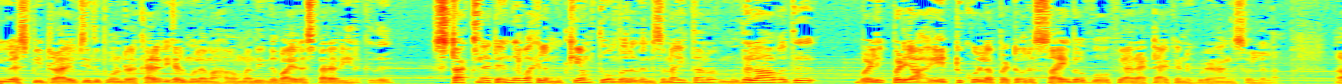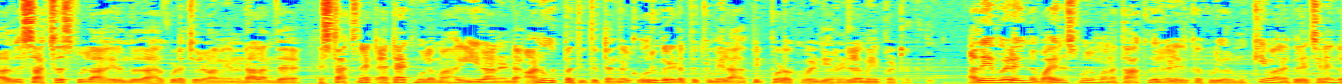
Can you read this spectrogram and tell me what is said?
யூஎஸ்பி டிரைவ்ஸ் இது போன்ற கருவிகள் மூலமாகவும் வந்து இந்த வைரஸ் பரவி இருக்குது. ஸ்டக்ஸ்நெட் எந்த வகையில முக்கியத்துவம் வருதுன்னு சொன்னா இதுதான் ஒரு முதலாவது வெளிப்படையாக ஏற்றுக்கொள்ளப்பட்ட ஒரு சைபர் வோர்ஃபேர் அட்டாக் என்று கூட நாங்க சொல்லலாம். அதாவது சக்சஸ்ஃபுல்லாக இருந்ததாக கூட சொல்லலாம். ஏனென்றால் அந்த ஸ்டக்ஸ்நெட் அட்டாக் மூலமாக ஈரான் என்ற அணு உற்பத்தி திட்டங்கள் ஒரு வருடத்திற்கு மேலாக பிற்போடக்க வேண்டிய ஒரு நிலைமை ஏற்பட்டிருக்குது. அதேவேளை இந்த வைரஸ் மூலமான தாக்குதல்கள் இருக்கக்கூடிய ஒரு முக்கியமான பிரச்சனை இந்த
